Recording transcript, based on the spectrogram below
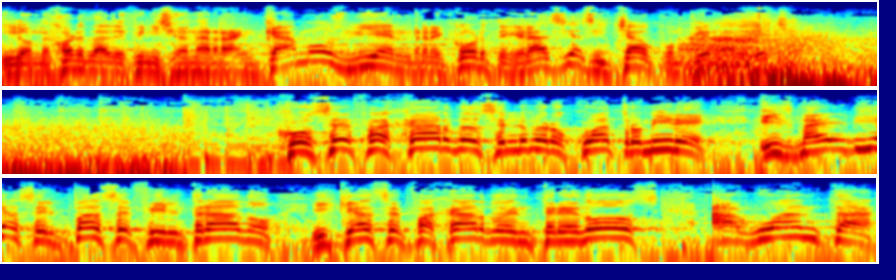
y lo mejor es la definición. Arrancamos bien, recorte, gracias y chao con pierna derecha. José Fajardo es el número 4. Mire, Ismael Díaz el pase filtrado. ¿Y qué hace Fajardo entre dos? Aguanta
